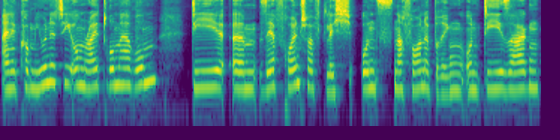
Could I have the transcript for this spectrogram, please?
eine Community um Ride drumherum, die ähm, sehr freundschaftlich uns nach vorne bringen und die sagen,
